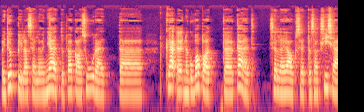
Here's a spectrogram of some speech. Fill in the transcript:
vaid õpilasele on jäetud väga suured äh, kä-, nagu vabad äh, käed selle jaoks, et ta saaks ise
